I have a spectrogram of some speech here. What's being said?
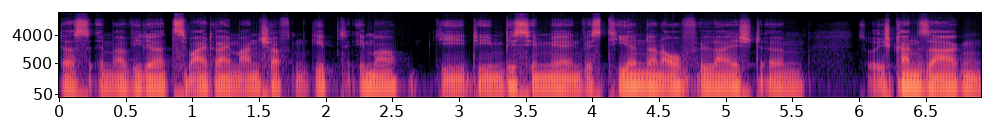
dass immer wieder zwei, drei Mannschaften gibt, immer, die, die ein bisschen mehr investieren dann auch vielleicht. Ähm, so, ich kann sagen,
